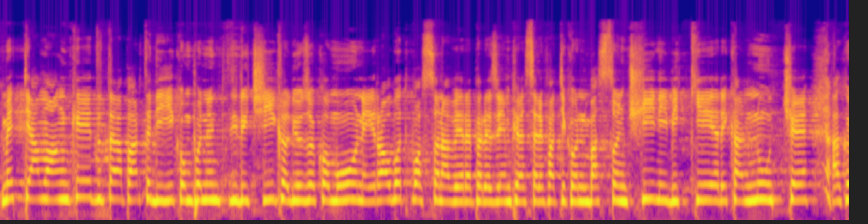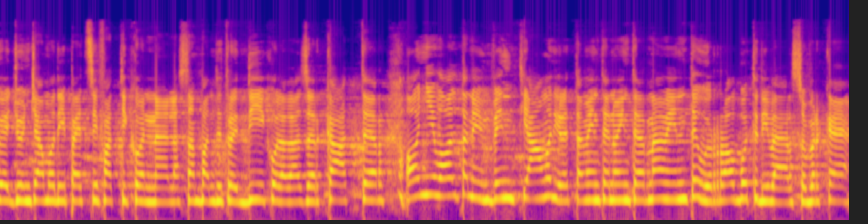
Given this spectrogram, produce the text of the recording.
mettiamo anche tutta la parte di componenti di riciclo, di uso comune. I robot possono avere, per esempio, essere fatti con bastoncini, bicchieri, cannucce, a cui aggiungiamo dei pezzi fatti con la stampante 3D, con la laser cutter. Ogni volta ne inventiamo direttamente noi internamente un robot diverso perché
